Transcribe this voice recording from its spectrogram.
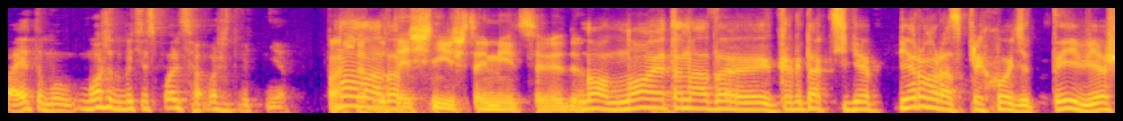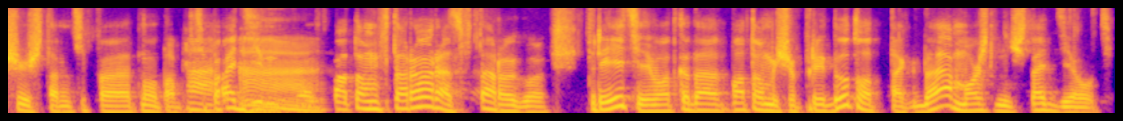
Поэтому, может быть, использую, а может быть, нет. Паша, ну, надо... уточни, что имеется в виду. Но, но это надо, когда к тебе первый раз приходит, ты вешаешь там, типа, ну, там, а, типа, один а. потом второй раз, второй гвоздь, третий. Вот когда потом еще придут, вот тогда можно начинать делать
